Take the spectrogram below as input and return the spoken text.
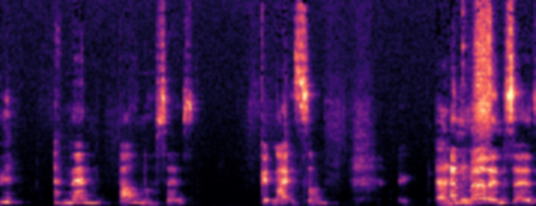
and then Balinor says, "Good night, son," and, and Merlin says,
